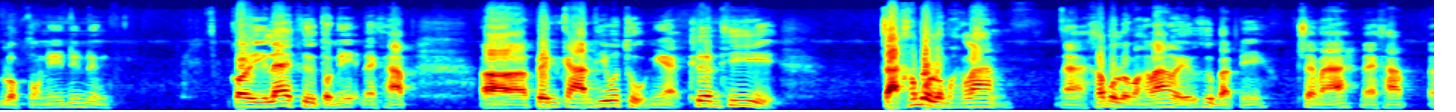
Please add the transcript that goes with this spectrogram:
หลบตรงนี้นิดนึงกรณีแรกคือตัวนี้นะครับเป็นการที่วัตถุเนี่ยเคลื่อนที่จากข้างบนลงมาข้างล่างข้างบนลงมาข้างล่างเลยก็คือแบบนี้ใช่ไหมนะครับอ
